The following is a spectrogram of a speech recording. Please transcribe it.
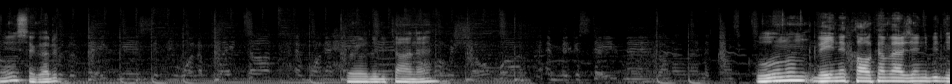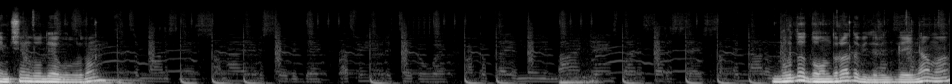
Neyse garip. Böyle bir tane. Lulu'nun Vayne'e kalkan vereceğini bildiğim için Lulu'ya vurdum. Burada dondurabiliriz Vayne'i ama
